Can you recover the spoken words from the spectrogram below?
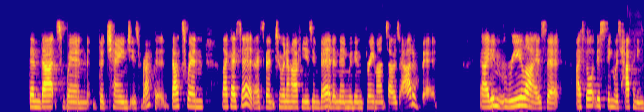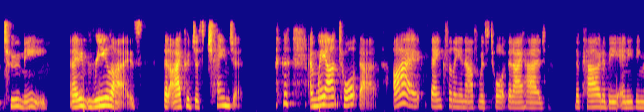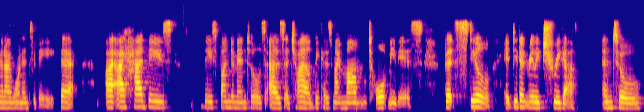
then that's when the change is rapid. That's when like I said, I spent two and a half years in bed, and then within three months, I was out of bed. I didn't realize that I thought this thing was happening to me, and I didn't realize that I could just change it. and we aren't taught that. I, thankfully enough, was taught that I had the power to be anything that I wanted to be, that I, I had these these fundamentals as a child because my mum taught me this, but still, it didn't really trigger until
